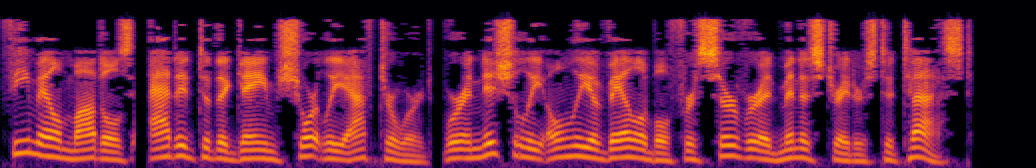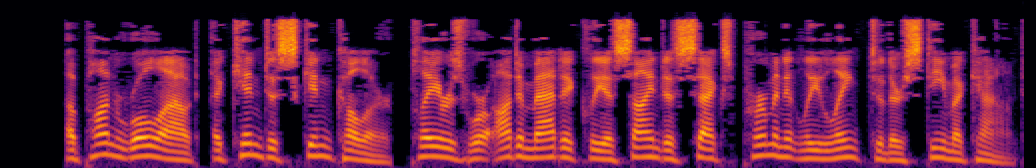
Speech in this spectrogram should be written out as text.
Female models, added to the game shortly afterward, were initially only available for server administrators to test. Upon rollout, akin to skin color, players were automatically assigned a sex permanently linked to their Steam account.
